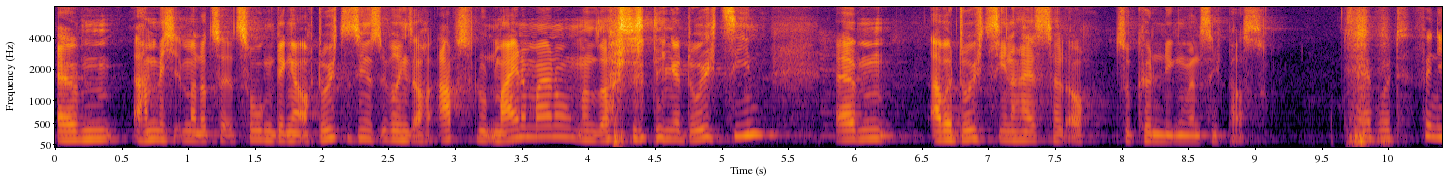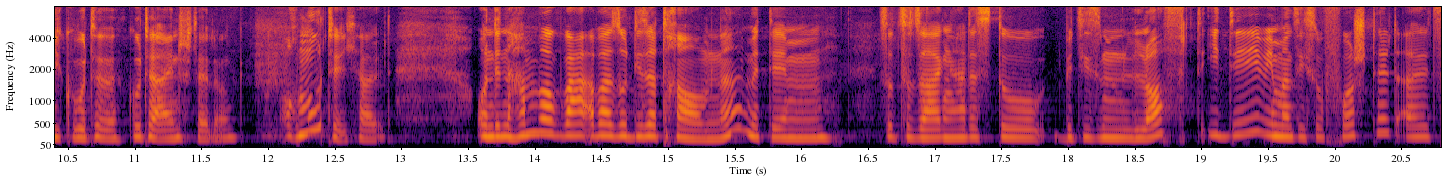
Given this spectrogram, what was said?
ähm, haben mich immer dazu erzogen, Dinge auch durchzuziehen. Das ist übrigens auch absolut meine Meinung, man sollte Dinge durchziehen, ähm, aber durchziehen heißt halt auch zu kündigen, wenn es nicht passt. Sehr gut, finde ich gute, gute Einstellung. Auch mutig halt. Und in Hamburg war aber so dieser Traum, ne? mit dem sozusagen hattest du mit diesem Loft-Idee, wie man sich so vorstellt, als.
